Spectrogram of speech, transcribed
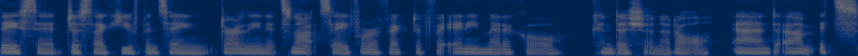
they said, just like you've been saying, Darlene, it's not safe or effective for any medical condition at all. And um, it's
